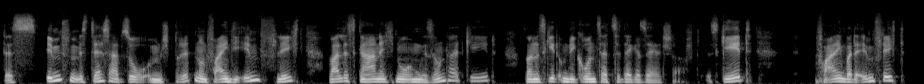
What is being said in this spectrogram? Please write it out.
Das Impfen ist deshalb so umstritten und vor allem die Impfpflicht, weil es gar nicht nur um Gesundheit geht, sondern es geht um die Grundsätze der Gesellschaft. Es geht vor allem bei der Impfpflicht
